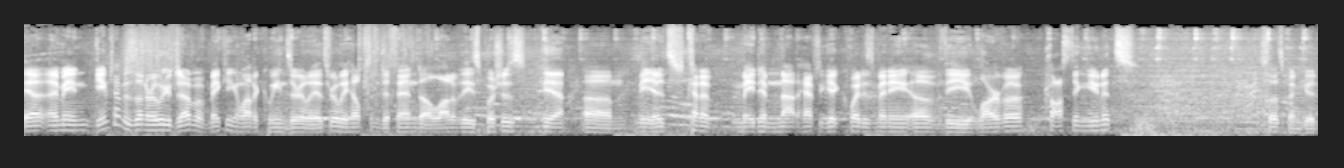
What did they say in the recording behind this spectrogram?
Yeah, I mean, Game Time has done a really good job of making a lot of queens early. It's really helped him defend a lot of these pushes. Yeah. Um, it's kind of made him not have to get quite as many of the larva costing units. So that's been good.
